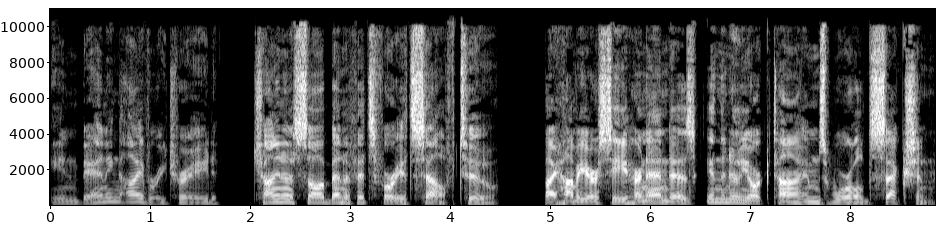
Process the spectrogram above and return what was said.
In banning ivory trade, China saw benefits for itself, too. By Javier C. Hernández in the New York Times World section.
